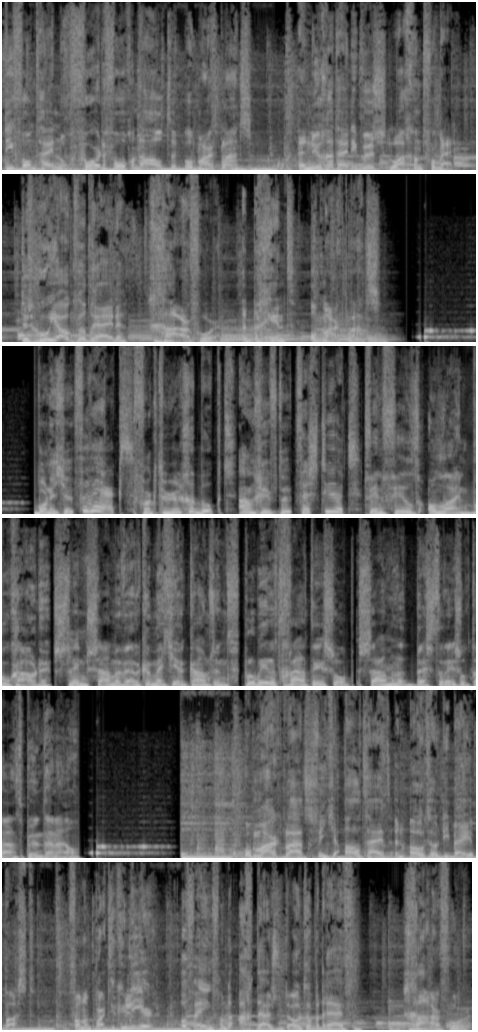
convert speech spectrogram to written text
Die vond hij nog voor de volgende halte op Marktplaats. En nu gaat hij die bus lachend voorbij. Dus hoe je ook wilt rijden, ga ervoor. Het begint op Marktplaats. Bonnetje. Verwerkt. Factuur. Geboekt. Aangifte. Verstuurd. Twinfield online boekhouden. Slim samenwerken met je accountant. Probeer het gratis op samenhetbesteresultaat.nl Op Marktplaats vind je altijd een auto die bij je past. Van een particulier of een van de 8000 autobedrijven. Ga ervoor.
